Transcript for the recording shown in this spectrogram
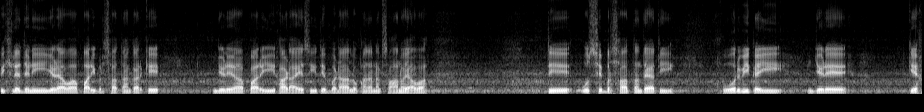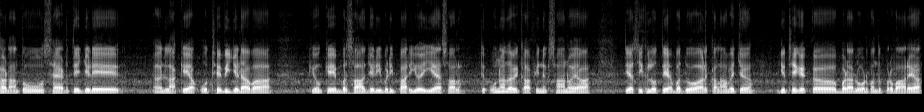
ਪਿਛਲੇ ਦਿਨੀ ਜਿਹੜਾ ਵਾ ਭਾਰੀ ਬਰਸਾਤਾਂ ਕਰਕੇ ਜਿਹੜੇ ਆ ਭਾਰੀ ਹੜ੍ਹ ਆਏ ਸੀ ਤੇ ਬੜਾ ਲੋਕਾਂ ਦਾ ਨੁਕਸਾਨ ਹੋਇਆ ਵਾ। ਤੇ ਉਸੇ ਬਰਸਾਤਾਂ ਤਹਿਤ ਹੀ ਹੋਰ ਵੀ ਕਈ ਜਿਹੜੇ ਕਿ ਹੜ੍ਹਾਂ ਤੋਂ ਸਾਈਡ ਤੇ ਜਿਹੜੇ ਇਲਾਕੇ ਆ, ਉੱਥੇ ਵੀ ਜਿਹੜਾ ਵਾ ਕਿਉਂਕਿ ਬਰਸਾਤ ਜਿਹੜੀ ਬੜੀ ਭਾਰੀ ਹੋਈ ਹੈ ਇਸ ਸਾਲ ਤੇ ਉਹਨਾਂ ਦਾ ਵੀ ਕਾਫੀ ਨੁਕਸਾਨ ਹੋਇਆ ਤੇ ਅਸੀਂ ਖਲੋਤੇ ਆ ਬੱਦੋਵਾਲ ਕਲਾਂ ਵਿੱਚ, ਜਿੱਥੇ ਕਿ ਇੱਕ ਬੜਾ ਲੋੜਵੰਦ ਪਰਿਵਾਰ ਆ,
